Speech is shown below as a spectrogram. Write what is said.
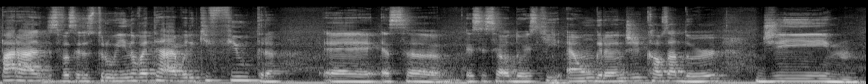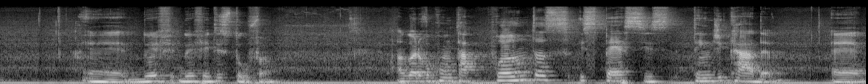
parar, se você destruir, não vai ter árvore que filtra é, essa, esse CO2, que é um grande causador de, é, do, efe, do efeito estufa. Agora eu vou contar quantas espécies tem de cada. É,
